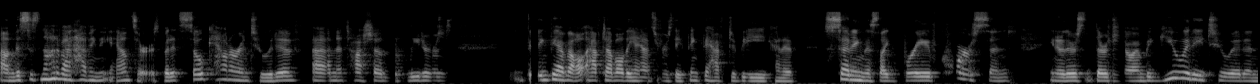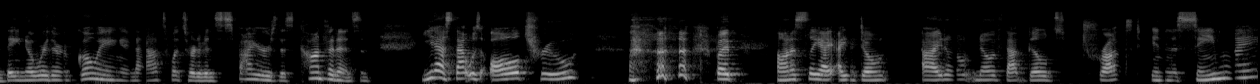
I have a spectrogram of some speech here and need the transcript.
Um, this is not about having the answers, but it's so counterintuitive, uh, Natasha. Like leaders think they have all have to have all the answers. They think they have to be kind of setting this like brave course and you know there's there's no ambiguity to it and they know where they're going and that's what sort of inspires this confidence and yes that was all true but honestly I, I don't i don't know if that builds trust in the same way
